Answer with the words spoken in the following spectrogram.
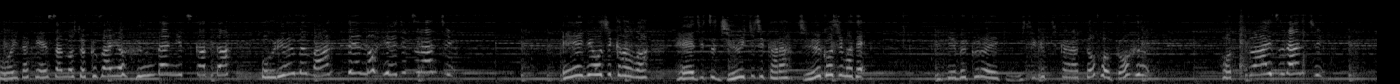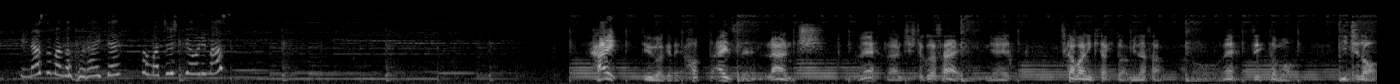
蛮大分県産の食材をふんだんに使ったボリューム満点の平日ランチ営業時間は平日11時から15時まで池袋駅西口から徒歩5分ホットアイズランチ皆様のご来店お待ちしておりますはい。というわけで、ホットアイズでランチ。ね、ランチしてください。ね、近場に来た人は皆さん、あのね、ぜひとも一度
